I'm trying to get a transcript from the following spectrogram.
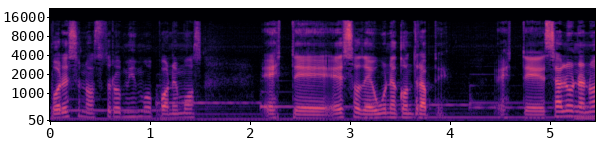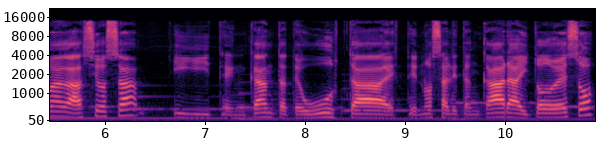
por eso nosotros mismos ponemos este, eso de una contraparte este, sale una nueva gaseosa y te encanta, te gusta, este, no sale tan cara y todo eso,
